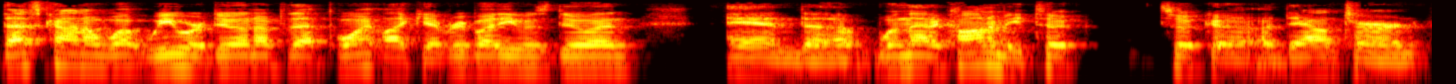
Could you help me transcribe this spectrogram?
that's kind of what we were doing up to that point, like everybody was doing. And, uh, when that economy took, took a, a downturn,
